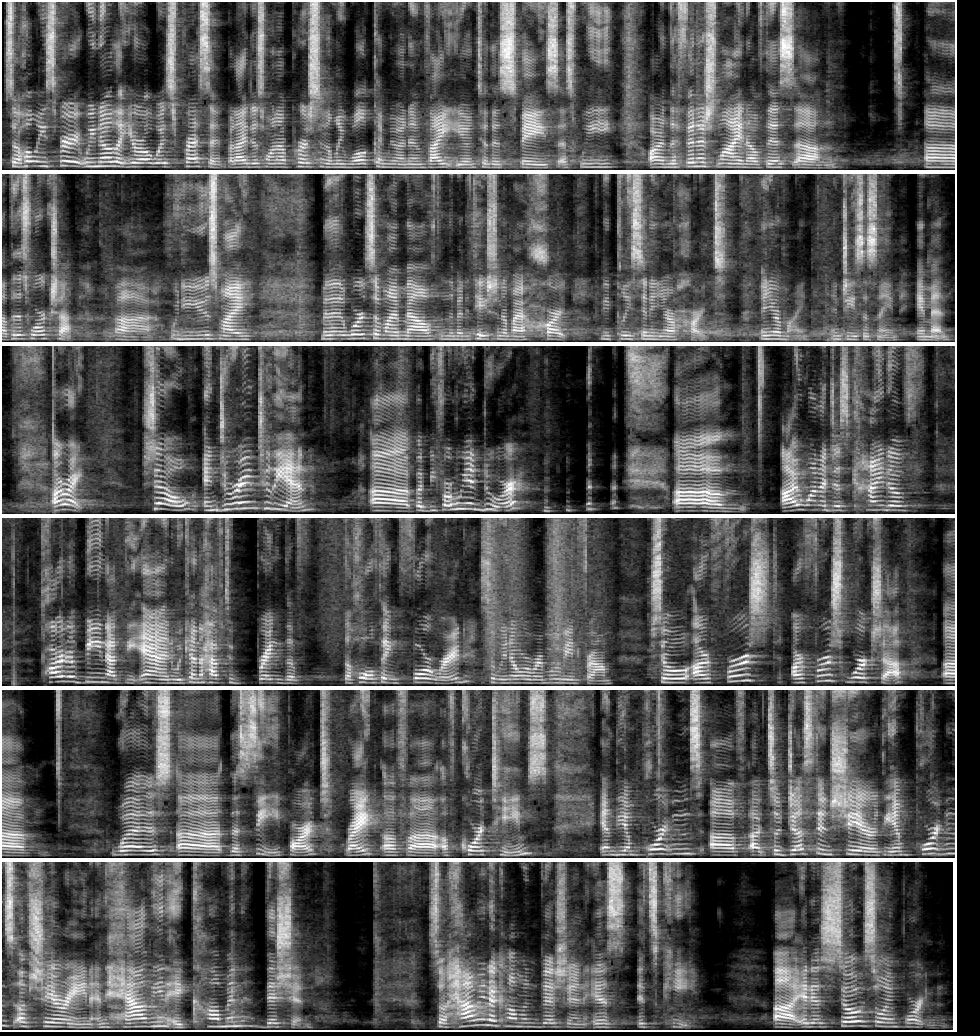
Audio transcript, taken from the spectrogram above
So, Holy Spirit, we know that you're always present, but I just want to personally welcome you and invite you into this space as we are in the finish line of this. Um, uh, for this workshop. Uh, would you use my, may the words of my mouth and the meditation of my heart be pleasing in your heart, in your mind. In Jesus' name, amen. All right, so enduring to the end. Uh, but before we endure, um, I want to just kind of, part of being at the end, we kind of have to bring the, the whole thing forward so we know where we're moving from. So our first, our first workshop, um, was uh, the C part, right, of, uh, of core teams. And the importance of, uh, so Justin shared the importance of sharing and having a common vision. So having a common vision is, it's key. Uh, it is so, so important.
